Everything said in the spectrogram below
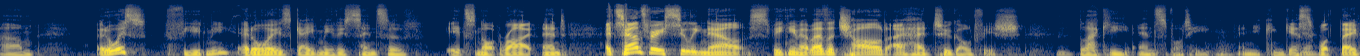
Um, it always feared me. It always gave me this sense of it's not right. And it sounds very silly now speaking about, but as a child, I had two goldfish, Hmm. Blackie and Spotty, and you can guess Yeah. what they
